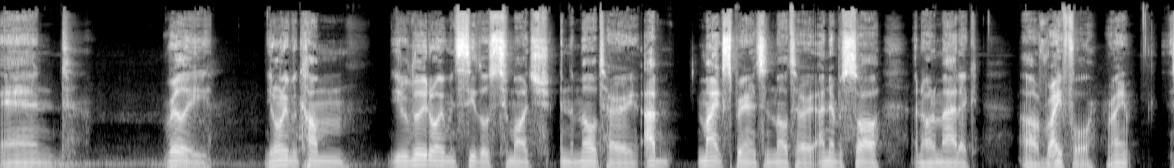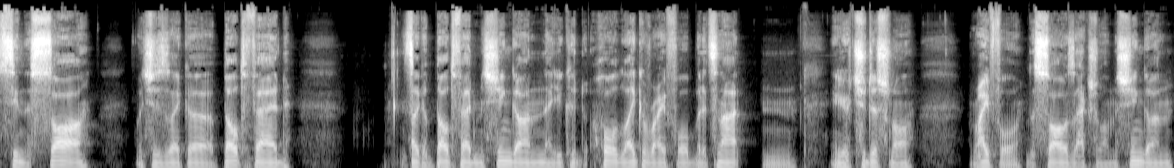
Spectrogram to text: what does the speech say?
and really, you don't even come. You really don't even see those too much in the military. I, my experience in the military, I never saw an automatic uh, rifle. Right, seen the saw, which is like a belt fed it's like a belt fed machine gun that you could hold like a rifle, but it's not in your traditional rifle. The saw is actual a machine gun,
